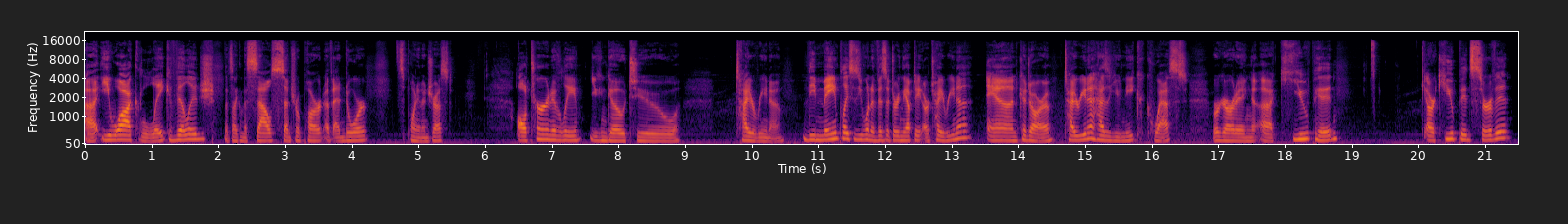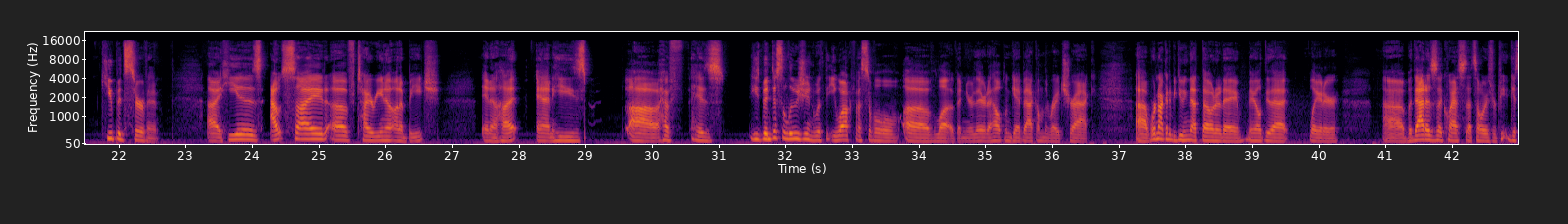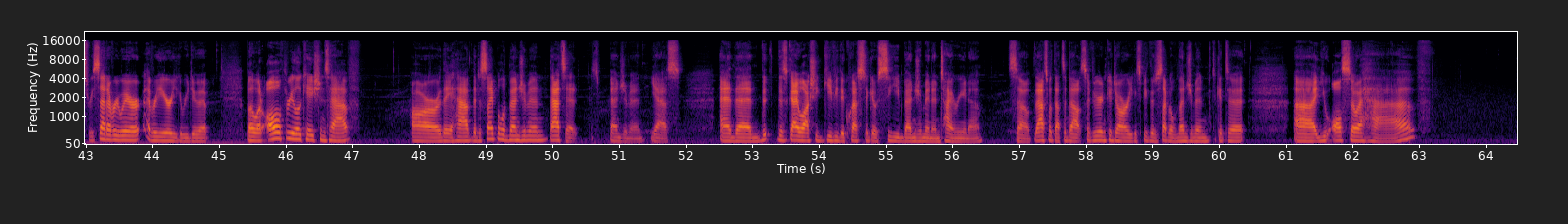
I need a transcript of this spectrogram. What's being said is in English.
uh, Ewok Lake Village. That's like in the south central part of Endor. It's a point of interest. Alternatively, you can go to Tyrena. The main places you want to visit during the update are Tyrena and Kaadara. Tyrena has a unique quest regarding Cupid, our Cupid's servant. Cupid's servant. Uh, he is outside of Tyrena on a beach in a hut, and he's uh have his he's been disillusioned with the Ewok Festival of Love, and you're there to help him get back on the right track. Uh, we're not going to be doing that though today. Maybe I'll do that later. Uh, but that is a quest that's always repeat gets reset everywhere every year. You can redo it. But what all three locations have are they have the Disciple of Benjamin. That's it. It's Benjamin. Yes. And then th- this guy will actually give you the quest to go see Benjamin and Tyrena. So that's what that's about. So if you're in Kadar, you can speak to the Disciple of Benjamin to get to it. Uh, you also have.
